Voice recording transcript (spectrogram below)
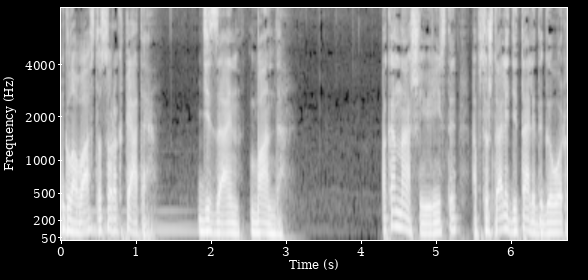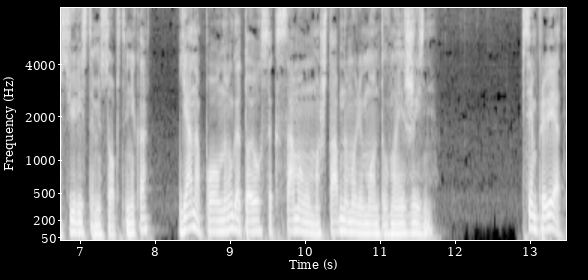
Глава 145. Дизайн банда. Пока наши юристы обсуждали детали договора с юристами собственника, я на полную готовился к самому масштабному ремонту в моей жизни. «Всем привет!»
